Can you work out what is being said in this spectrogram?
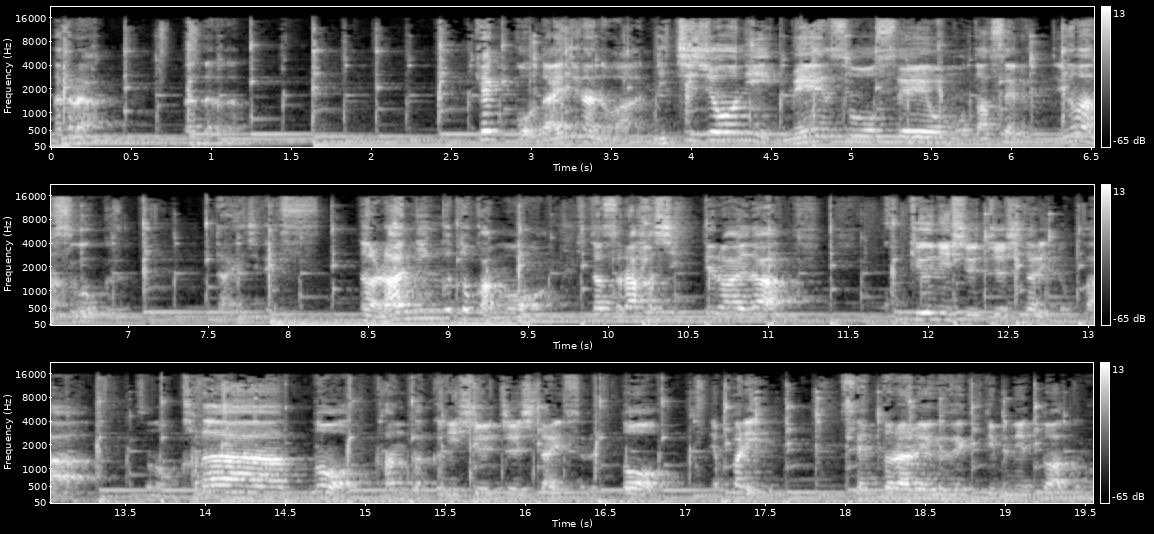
だから、なんだろうな。結構大事なのは、日常に瞑想性を持たせるっていうのはすごく大事です。だからランニングとかもひたすら走ってる間、呼吸に集中したりとか、その体の感覚に集中したりすると、やっぱりセントラルエグゼクティブネットワークの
